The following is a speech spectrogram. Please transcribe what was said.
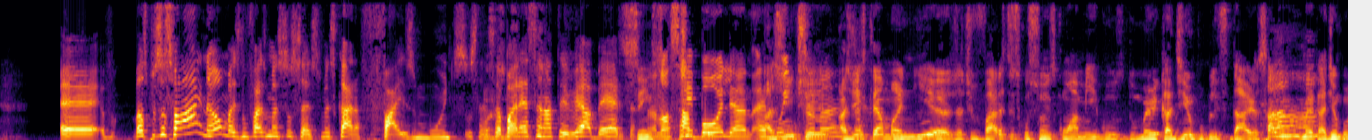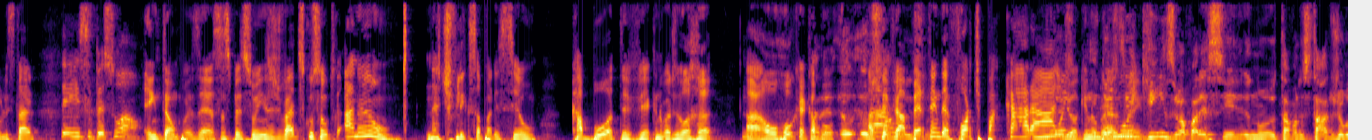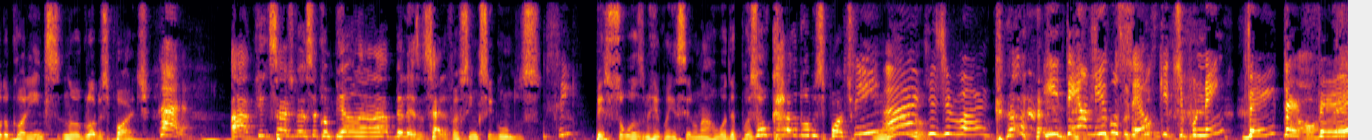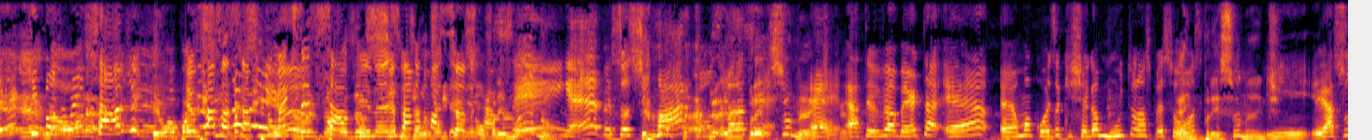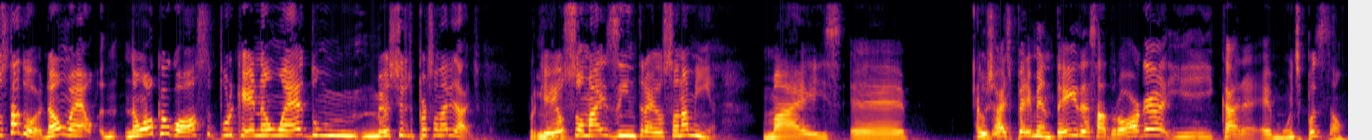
é, as pessoas falam, ai não, mas não faz mais sucesso. Mas, cara, faz muito sucesso. Faz Aparece na TV aberta. Sim, A sim. nossa Tipo, bolha é a muito, gente, né? a gente tem a mania, já tive várias discussões com amigos do mercadinho publicitário, sabe? Mercadinho publicitário. Tem esse pessoal. Então, pois é, essas pessoas, a gente vai à discussão. Ah, não, Netflix apareceu, acabou a TV aqui no Brasil. Aham. A horror que acabou. Eu- eu a falo TV aberta isso. ainda é forte pra caralho aqui no em Brasil. 2015 eu apareci, no, eu tava no estádio, jogo do Corinthians, no Globo Esporte. Cara, Ah, o que, que você acha que vai ser campeão? Ah, beleza, sério, foi 5 segundos. sim. Pessoas me reconheceram na rua depois. Ó, o cara do Globo Esporte. Sim. Mano, Ai, que demais. E tem amigos seus que, tipo, nem vem TV, É, é, que na mandam hora- mensagem. Eu apareci tava 10 sabendo. segundos Como é que você sabe, assim né? Eu de tava notificação. Eu falei, mano, Sim, é, pessoas te marcam. Você É fala assim, impressionante, É, cara. a TV aberta é, é uma coisa que chega muito nas é pessoas. impressionante. E é assustador. Não é, não é o que eu gosto, porque não é do meu estilo de personalidade. Porque Uhum. eu sou mais intra, eu sou na minha. Mas é, eu já experimentei dessa droga e, cara, é muita exposição.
